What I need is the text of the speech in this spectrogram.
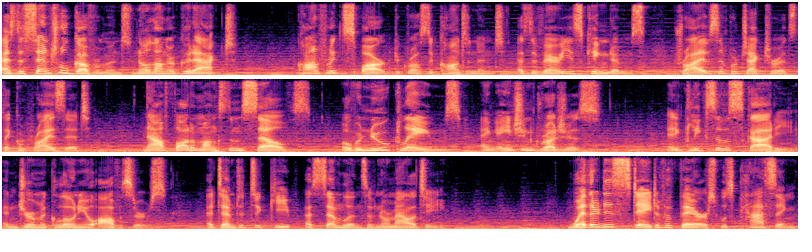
As the central government no longer could act, conflict sparked across the continent as the various kingdoms, tribes, and protectorates that comprised it now fought amongst themselves over new claims and ancient grudges, and cliques of Askari and German colonial officers attempted to keep a semblance of normality. Whether this state of affairs was passing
